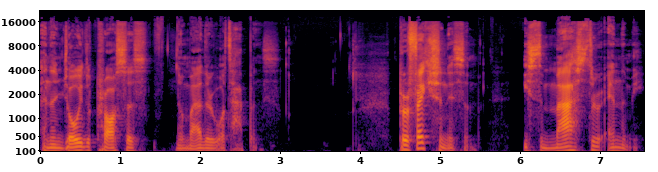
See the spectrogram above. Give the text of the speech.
and enjoy the process no matter what happens. Perfectionism is the master enemy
